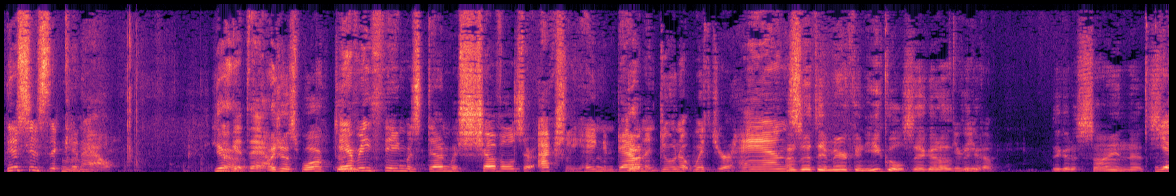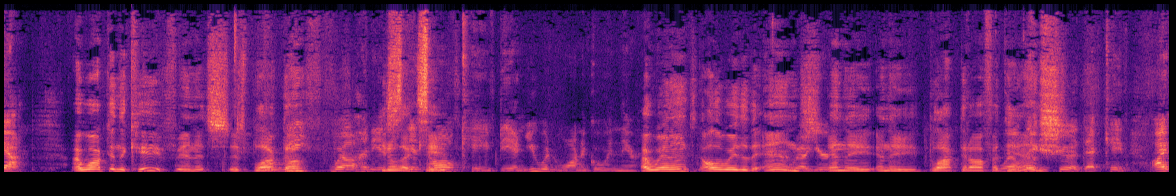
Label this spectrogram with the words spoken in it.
This is the hmm. canal. Yeah. Look at that. I just walked. in- Everything was done with shovels. They're actually hanging down Yep. and doing it with your I hands. was at the American Eagles. They got a. there they you got, go. They got a sign that's. Yeah. I walked in the cave and it's it's blocked Well, we- off. Well, honey, it's, You know that it's cave? all caved in. You wouldn't want to go in there. I went in all the way to the end, Well, and they and they blocked it off at well, the they end. should. That cave. I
